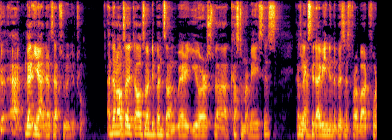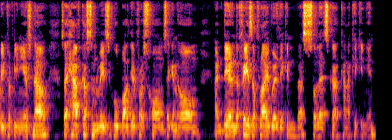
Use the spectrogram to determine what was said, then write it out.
Uh, that, yeah, that's absolutely true. And then also it also depends on where your uh, customer base is. Because yeah. like I said, I've been in the business for about 14, 15 years now. So I have customer base who bought their first home, second home, and they're in the phase of life where they can invest. So that's kind of kicking in.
